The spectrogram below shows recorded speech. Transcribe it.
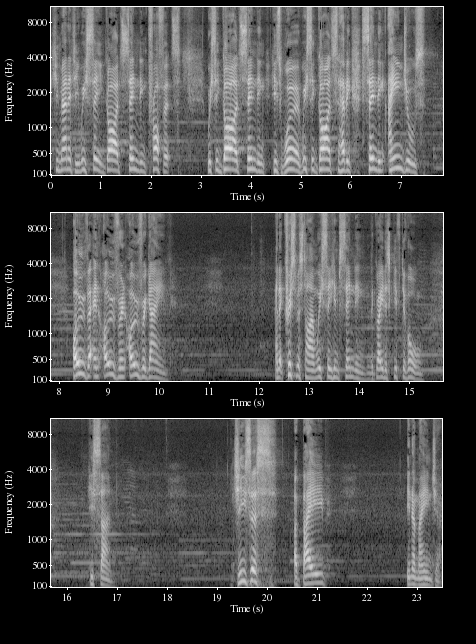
humanity, we see God sending prophets. We see God sending His word. We see God having sending angels over and over and over again. And at Christmas time, we see him sending the greatest gift of all his son. Jesus, a babe in a manger.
